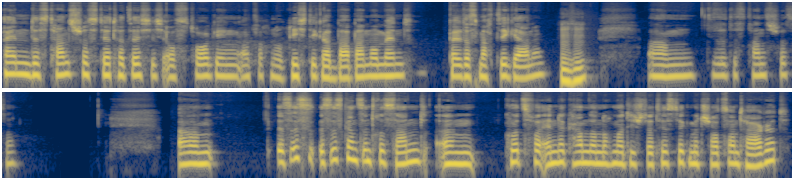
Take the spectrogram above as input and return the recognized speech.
einen Distanzschuss, der tatsächlich aufs Tor ging, einfach nur richtiger Baba-Moment, weil das macht sie gerne. Mhm. Ähm, diese Distanzschüsse. Ähm, es ist, es ist ganz interessant. Ähm, kurz vor Ende kam dann nochmal die Statistik mit Shots on Target,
